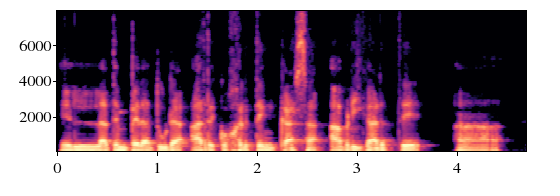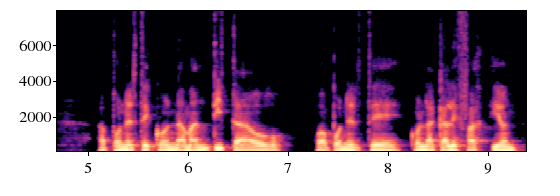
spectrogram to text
la temperatura a recogerte en casa, a abrigarte, a, a ponerte con la mantita o, o a ponerte con la calefacción,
